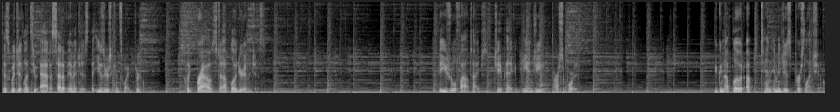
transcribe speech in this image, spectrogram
This widget lets you add a set of images that users can swipe through. Click Browse to upload your images. The usual file types, JPEG and PNG, are supported. You can upload up to 10 images per slideshow.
